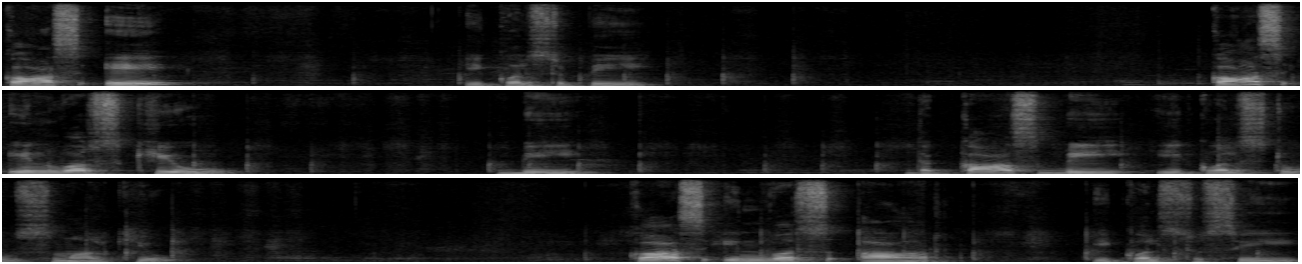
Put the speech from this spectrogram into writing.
cos A equals to P. Cos inverse Q B the cos B equals to small q. Cos inverse R equals to C.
